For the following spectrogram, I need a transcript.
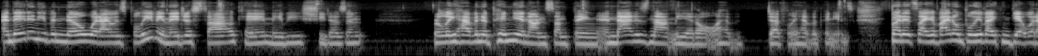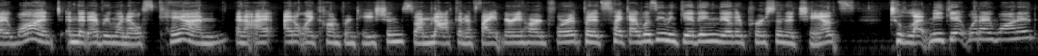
And they didn't even know what i was believing. They just thought okay maybe she doesn't really have an opinion on something. And that is not me at all. I have definitely have opinions. But it's like if I don't believe I can get what I want and that everyone else can, and I, I don't like confrontation, so I'm not going to fight very hard for it. But it's like I wasn't even giving the other person a chance to let me get what I wanted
